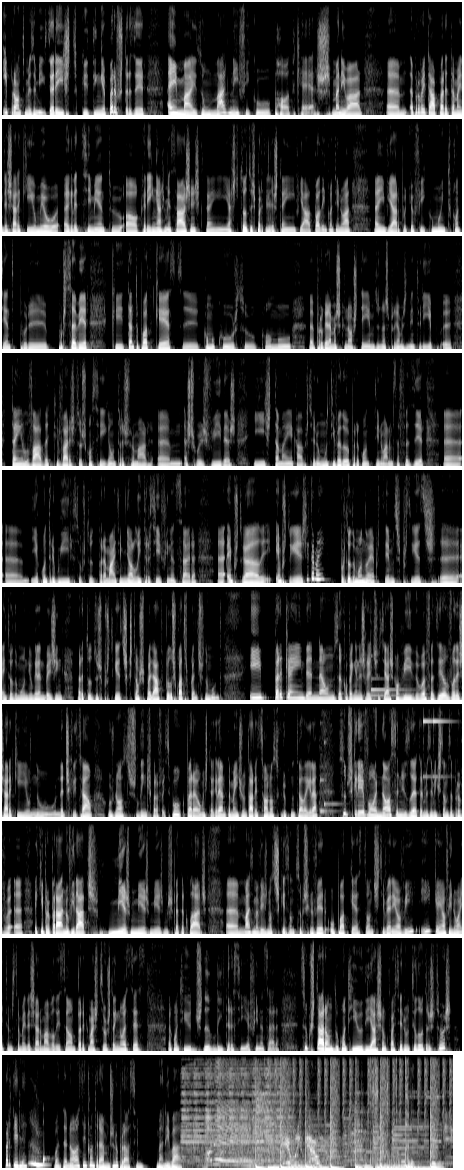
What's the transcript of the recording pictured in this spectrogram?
E pronto, meus amigos, era isto que tinha para vos trazer em mais um magnífico podcast Money Bar. Um, aproveitar para também deixar aqui o meu agradecimento ao carinho, às mensagens que têm, às todas as partilhas que têm enviado. Podem continuar a enviar porque eu fico muito contente por, eh, por saber que tanto o podcast como o curso, como uh, programas que nós temos, os nossos programas de mentoria, uh, têm levado a que várias pessoas consigam transformar um, ehm, as suas vidas e isto também acaba por ser um motivador para continuarmos a fazer uh, e a contribuir, sobretudo, para mais e melhor literacia financeira em Portugal, em português e também por todo o mundo, não é? Porque temos os portugueses uh, em todo o mundo e um grande beijinho para todos os portugueses que estão espalhados pelos quatro cantos do mundo. E para quem ainda não nos acompanha nas redes sociais, convido a fazê-lo. Vou deixar aqui no, na descrição os nossos links para Facebook, para o Instagram, também juntarem-se ao nosso grupo no Telegram. Subscrevam a nossa newsletter, meus amigos. Estamos a, a, aqui a preparar novidades mesmo, mesmo, mesmo espetaculares. Uh, mais uma vez, não se esqueçam de subscrever o podcast onde estiverem a ouvir e quem ouvir no iTunes também deixar uma avaliação para que mais pessoas tenham acesso a conteúdos de literacia financeira. Se gostaram do conteúdo e acham que vai ser útil a outras pessoas, partilhem. Quanto a nós, encontramos-nos no próximo Money Bar. Money! Here we go. Honey,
